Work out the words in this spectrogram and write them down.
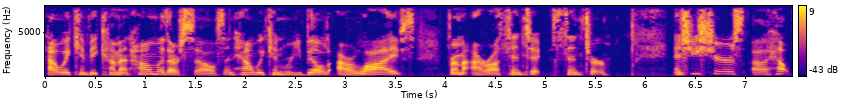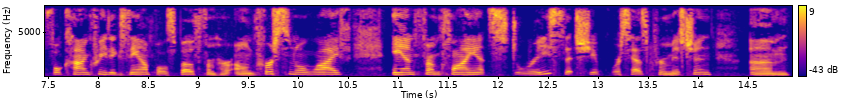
how we can become at home with ourselves, and how we can rebuild our lives from our authentic center. And she shares uh, helpful concrete examples both from her own personal life and from client stories that she, of course, has permission um,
